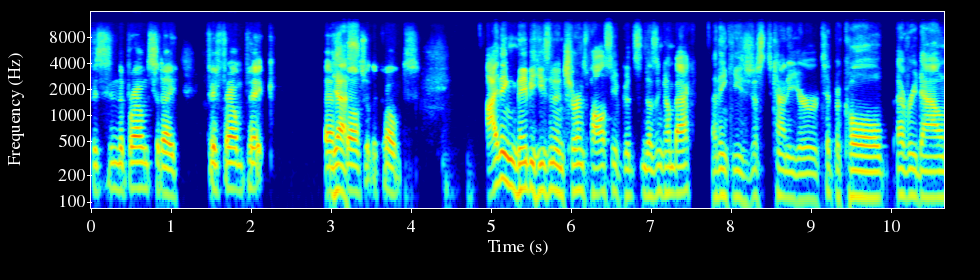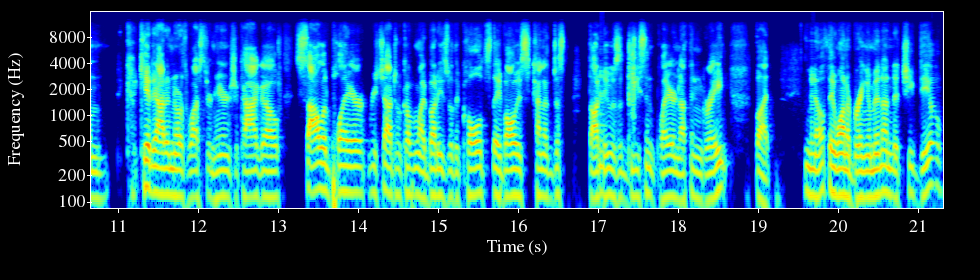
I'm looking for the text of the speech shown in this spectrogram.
visiting the Browns today, fifth round pick, uh, Yes. starter at the Colts. I think maybe he's an insurance policy if Goodson doesn't come back. I think he's just kind of your typical every down kid out of Northwestern here in Chicago, solid player. Reached out to a couple of my buddies with the Colts. They've always kind of just thought he was a decent player, nothing great. But you know, if they want to bring him in on a cheap deal,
